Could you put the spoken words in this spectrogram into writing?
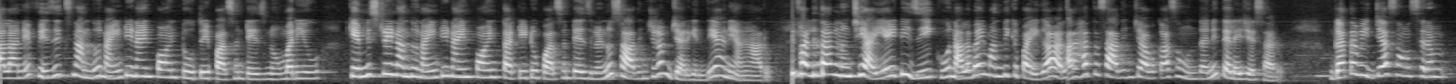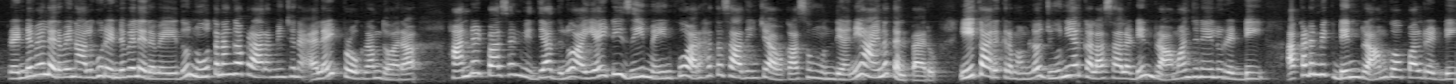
అలానే ఫిజిక్స్ నందు ninety nine point two three పర్సెంటేజ్ను మరియు కెమిస్ట్రీ నందు ninety nine point thirty two పర్సెంటేజ్లను సాధించడం జరిగింది అని అన్నారు. ఈ ఫలితాల నుంచి ఐఐటి జీకు నలభై మందికి పైగా అర్హత సాధించే అవకాశం ఉందని తెలియజేశారు. గత విద్యా సంవత్సరం రెండు వేల ఇరవై నాలుగు రెండు వేల ఇరవై ఐదు నూతనంగా ప్రారంభించిన ఎలైట్ ప్రోగ్రాం ద్వారా హండ్రెడ్ పర్సెంట్ విద్యార్థులు ఐఐటి జీ మెయిన్కు అర్హత సాధించే అవకాశం ఉంది అని ఆయన తెలిపారు. ఈ కార్యక్రమంలో జూనియర్ కళాశాల dean Ramanjaneyulu Reddy academic dean Ram Gopal Reddy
